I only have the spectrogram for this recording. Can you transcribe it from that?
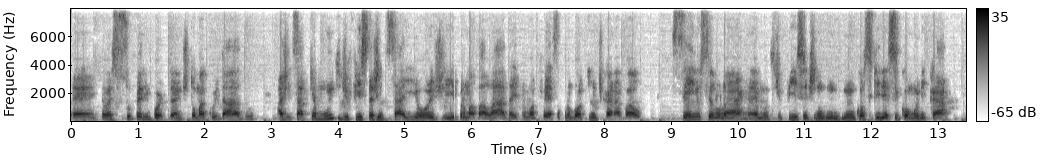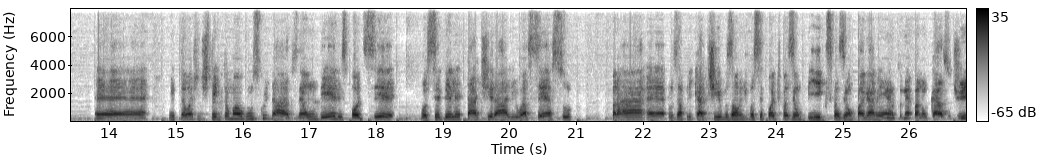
É, então é super importante tomar cuidado. A gente sabe que é muito difícil da gente sair hoje, ir para uma balada, ir para uma festa, para um bloquinho de carnaval sem o celular. É muito difícil, a gente não, não conseguiria se comunicar. É, então a gente tem que tomar alguns cuidados. Né? Um deles pode ser você deletar, tirar ali o acesso para é, os aplicativos onde você pode fazer um Pix, fazer um pagamento, né? Para no caso de,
